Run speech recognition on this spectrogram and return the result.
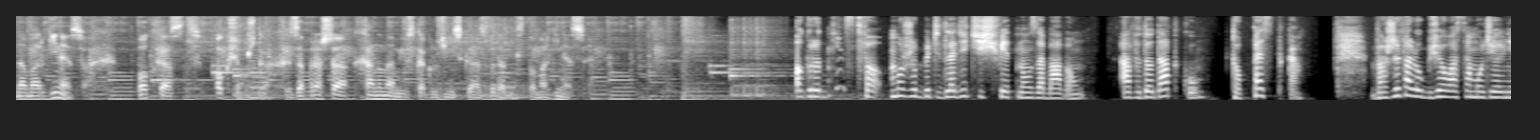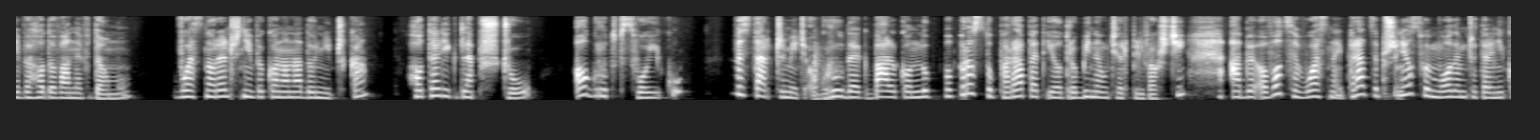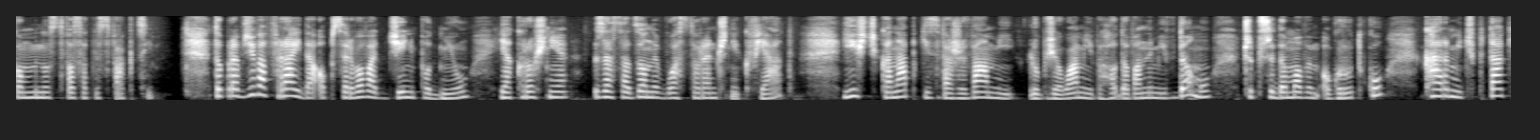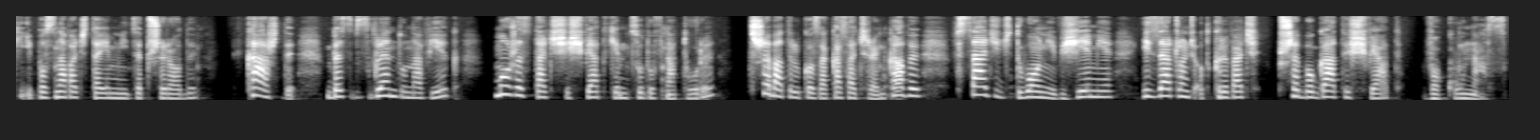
Na marginesach. Podcast o książkach. Zaprasza Hanna Miłska-Grudzińska z wydawnictwa Marginesy. Ogrodnictwo może być dla dzieci świetną zabawą, a w dodatku to pestka. Warzywa lub zioła samodzielnie wyhodowane w domu, własnoręcznie wykonana doniczka, hotelik dla pszczół, ogród w słoiku. Wystarczy mieć ogródek, balkon lub po prostu parapet i odrobinę cierpliwości, aby owoce własnej pracy przyniosły młodym czytelnikom mnóstwo satysfakcji. To prawdziwa frajda obserwować dzień po dniu, jak rośnie zasadzony własnoręcznie kwiat, jeść kanapki z warzywami lub ziołami wyhodowanymi w domu czy przy domowym ogródku, karmić ptaki i poznawać tajemnice przyrody. Każdy, bez względu na wiek, może stać się świadkiem cudów natury. Trzeba tylko zakasać rękawy, wsadzić dłonie w ziemię i zacząć odkrywać przebogaty świat wokół nas.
